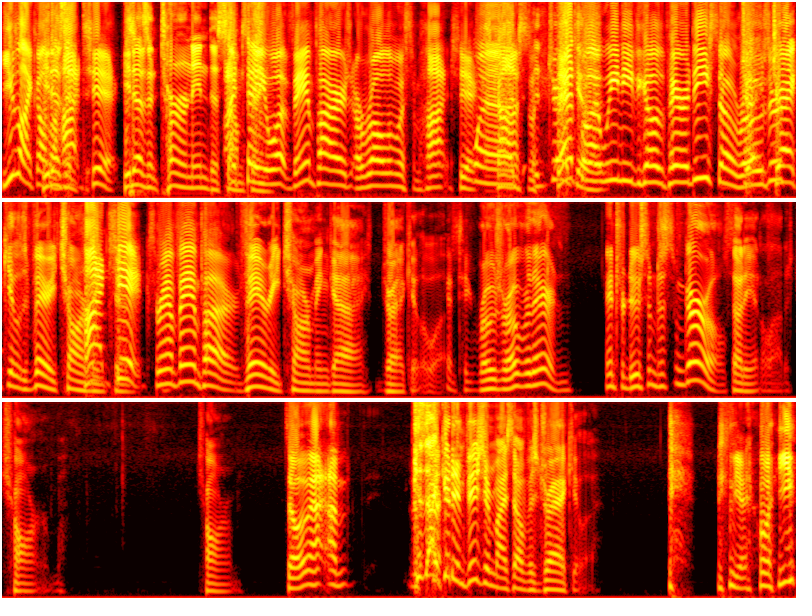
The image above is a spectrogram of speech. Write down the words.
you like all he the hot chicks. He doesn't turn into something. I tell you what, vampires are rolling with some hot chicks Well, constantly. Dracula- That's why we need to go to Paradiso, Dra- Roser. Dracula's very charming. hot too. chicks around vampires. Very charming guy, Dracula was. Gotta take Roser over there and introduce him to some girls. Thought he had a lot of charm. Charm. So I, I'm Because I could envision myself as Dracula. yeah, well, you,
